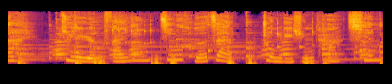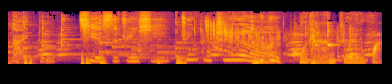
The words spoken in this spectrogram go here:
唉，醉人梵音今何在？众里寻他千百度。切思君兮，君不知啊！莫卡说人话。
